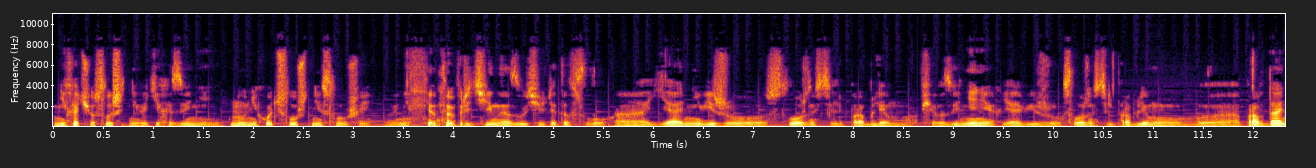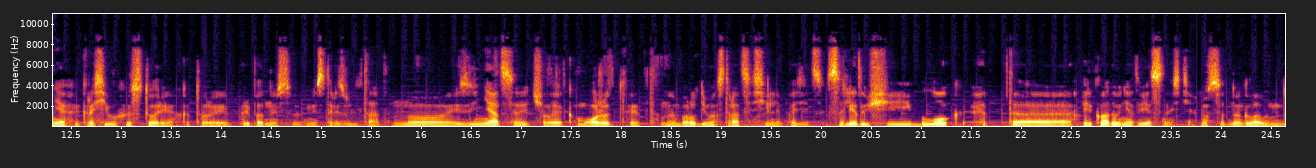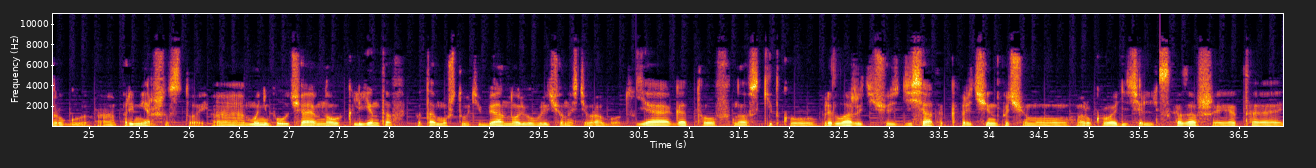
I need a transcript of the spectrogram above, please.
Не хочу слышать никаких извинений. Ну, не хочешь слушать, не слушай. Нет ни причины озвучивать это вслух. А я не вижу сложности или проблем вообще в извинениях. Я вижу сложность или проблему в оправданиях и красивых историях, которые преподносятся вместо результата. Но извиняться человек может. Это, наоборот, демонстрация сильной позиции. Следующий блок — это перекладывание ответственности ну, с одной головы на другую. А, пример шестой. А, мы не получаем новых клиентов, потому что у тебя ноль вовлеченности в работу. Я готов на скидку предложить еще с десяток причин, почему руководитель, сказавший это,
